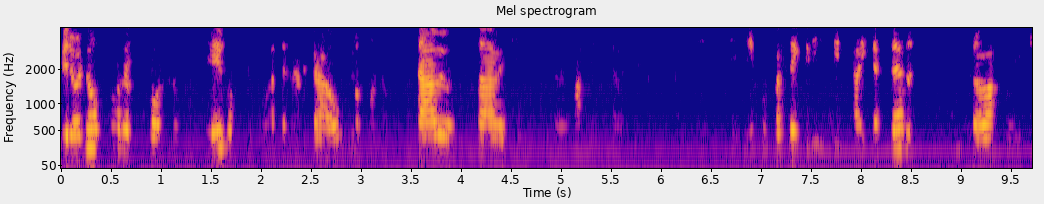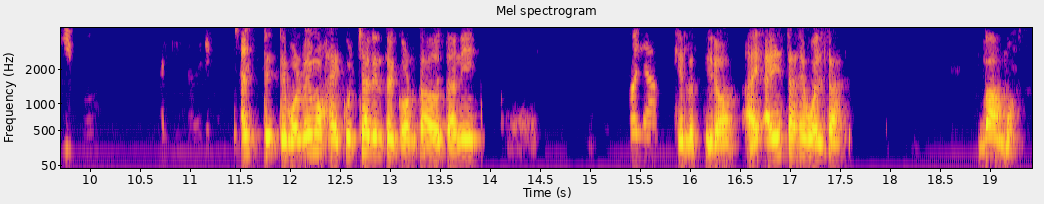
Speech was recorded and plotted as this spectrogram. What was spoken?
pero no por, por, los egos que pueda tener cada uno con lo que sabe o no sabe, quién sabe más y quién sabe menos. En, épocas de crisis hay que hacer un trabajo de equipo, hay que saber escuchar. te, te volvemos a escuchar entrecortado, Tani. Hola. ¿Quién lo tiró? Ahí, ahí estás de vuelta. Vamos.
